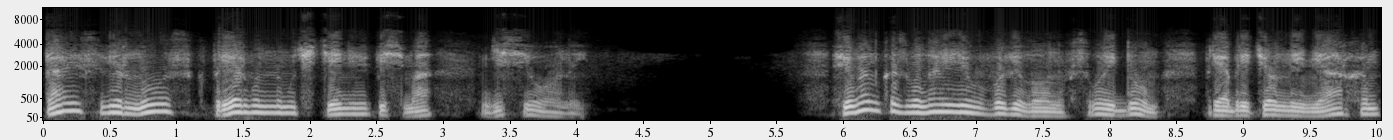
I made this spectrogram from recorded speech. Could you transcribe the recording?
Таис вернулась к прерванному чтению письма Гесионы. Фиванка звала ее в Вавилон, в свой дом, приобретенный Неархом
